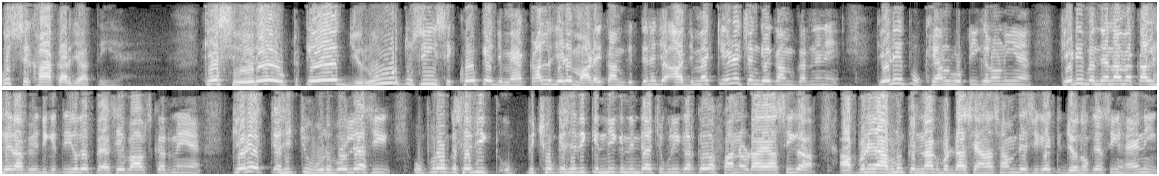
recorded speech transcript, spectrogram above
कुछ सिखा कर जाती है ਕਿ ਸਵੇਰੇ ਉੱਠ ਕੇ ਜਰੂਰ ਤੁਸੀਂ ਸਿੱਖੋ ਕਿ ਜ- ਮੈਂ ਕੱਲ ਜਿਹੜੇ ਮਾੜੇ ਕੰਮ ਕੀਤੇ ਨੇ, ਜਾਂ ਅੱਜ ਮੈਂ ਕਿਹੜੇ ਚੰਗੇ ਕੰਮ ਕਰਨੇ ਨੇ, ਕਿਹੜੇ ਭੁੱਖਿਆਂ ਨੂੰ ਰੋਟੀ ਖਿਲਾਉਣੀ ਹੈ, ਕਿਹੜੇ ਬੰਦਿਆਂ ਨਾਲ ਮੈਂ ਕੱਲ ਹੇਰਾਫੇਰੀ ਕੀਤੀ, ਉਹਦੇ ਪੈਸੇ ਵਾਪਸ ਕਰਨੇ ਹੈ, ਕਿਹੜੇ ਅਸੀਂ ਝੂਠ ਬੋਲਿਆ ਸੀ, ਉੱਪਰੋਂ ਕਿਸੇ ਦੀ, ਉ- ਪਿੱਛੋਂ ਕਿਸੇ ਦੀ ਕਿੰਨੀ ਕੁ ਨਿੰਦਿਆ ਚੁਗਲੀ ਕਰਕੇ ਉਹਦਾ ਫਨ ਉਡਾਇਆ ਸੀਗਾ, ਆਪਣੇ ਆਪ ਨੂੰ ਕਿੰਨਾ ਕੁ ਵੱਡਾ ਸਿਆਣਾ ਸਮਝਦੇ ਸੀਗੇ ਕਿ ਜਦੋਂ ਕਿ ਅਸੀਂ ਹੈ ਨਹੀਂ।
